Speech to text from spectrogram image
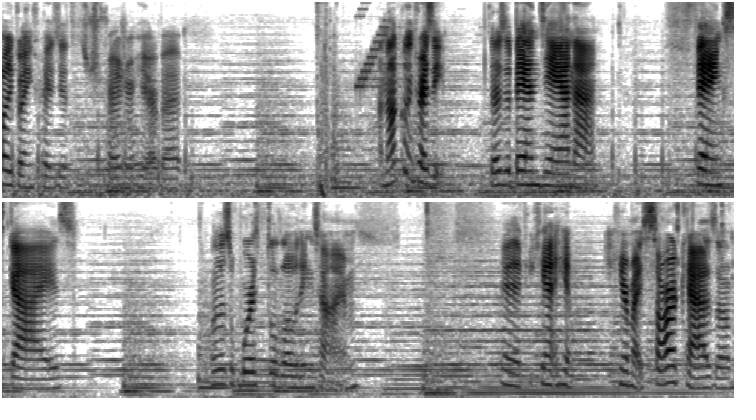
Probably going crazy with the treasure here, but... I'm not going crazy. There's a bandana. Thanks, guys. It was worth the loading time. And if you can't he hear my sarcasm,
